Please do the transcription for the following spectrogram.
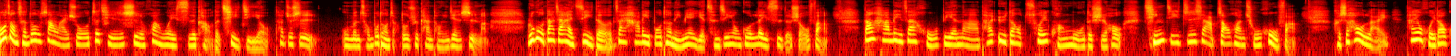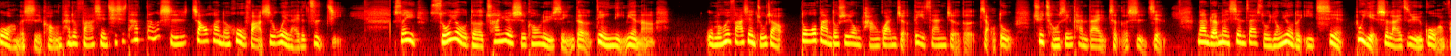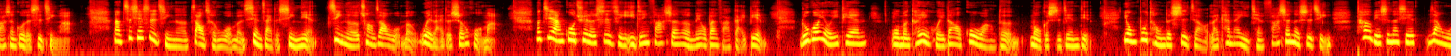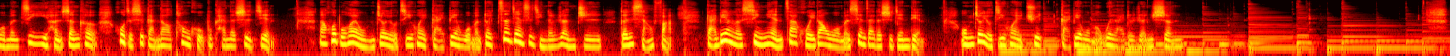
某种程度上来说，这其实是换位思考的契机哦。它就是我们从不同角度去看同一件事嘛。如果大家还记得，在《哈利波特》里面也曾经用过类似的手法。当哈利在湖边啊，他遇到催狂魔的时候，情急之下召唤出护法。可是后来他又回到过往的时空，他就发现，其实他当时召唤的护法是未来的自己。所以，所有的穿越时空旅行的电影里面啊，我们会发现主角多半都是用旁观者、第三者的角度去重新看待整个事件。那人们现在所拥有的一切，不也是来自于过往发生过的事情吗？那这些事情呢，造成我们现在的信念，进而创造我们未来的生活嘛？那既然过去的事情已经发生了，没有办法改变，如果有一天，我们可以回到过往的某个时间点，用不同的视角来看待以前发生的事情，特别是那些让我们记忆很深刻，或者是感到痛苦不堪的事件。那会不会我们就有机会改变我们对这件事情的认知跟想法，改变了信念，再回到我们现在的时间点，我们就有机会去改变我们未来的人生。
